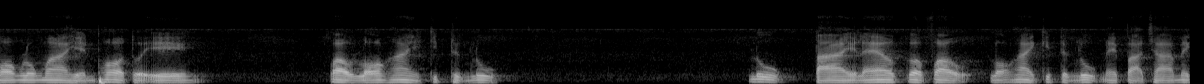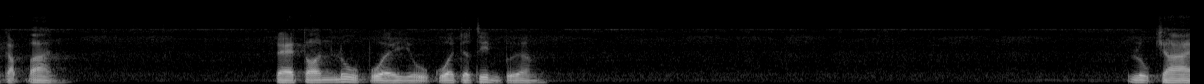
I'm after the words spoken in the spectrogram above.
มองลงมาเห็นพ่อตัวเอง เฝ้าร้องไห้คิดถึงลูก ลูก ตายแล้วก็เฝ้าร้องไห้คิดถึงลูกในป่าช้าไม่กลับบ้าน แต่ตอนลูกป่วยอยู่กลัวจะสิ้นเปลือง ลูกชาย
